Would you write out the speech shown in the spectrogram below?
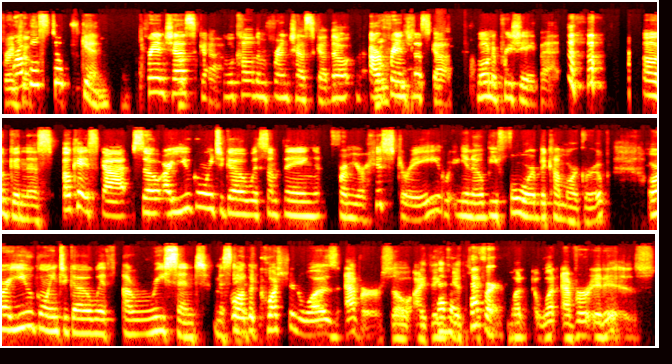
Francesca, Rumpelstiltskin. Francesca. We'll call them Francesca, though our Rumpelstiltskin. Francesca won't appreciate that. oh goodness. Okay, Scott. So are you going to go with something from your history, you know, before Become More Group, or are you going to go with a recent mistake? well, the question was ever. So I think Ever. it's Ever. what whatever it is.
